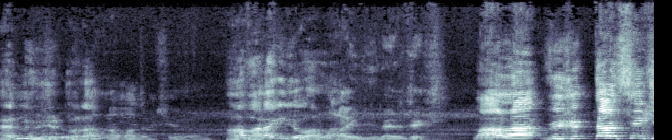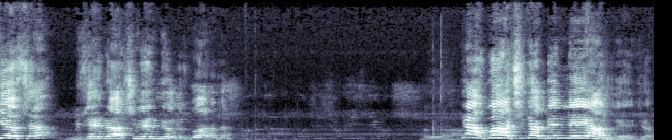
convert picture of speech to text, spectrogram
El mi vücut mu lan? Anlamadım ki ya. Ha vara gidiyor vallahi. Bana gidiyor verecek. Valla vücuttan sekiyorsa güzel bir açı vermiyoruz bu arada. Allah. Ya bu açıdan ben neyi anlayacağım?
